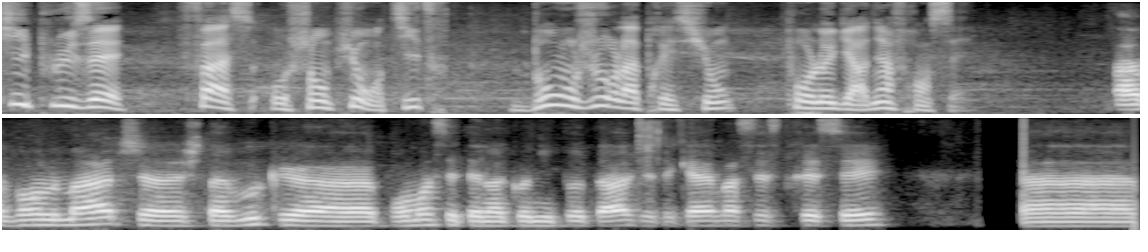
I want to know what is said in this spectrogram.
Qui plus est, face au champion en titre, bonjour la pression pour le gardien français avant le match, euh, je t'avoue que euh, pour moi, c'était l'inconnu total. J'étais quand même assez stressé euh,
